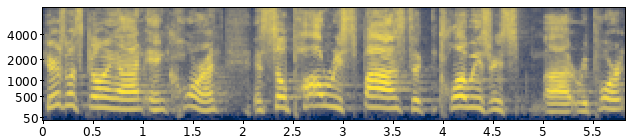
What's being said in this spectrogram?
here's what's going on in Corinth. And so Paul responds to Chloe's uh, report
